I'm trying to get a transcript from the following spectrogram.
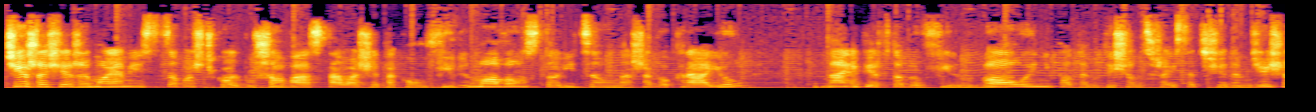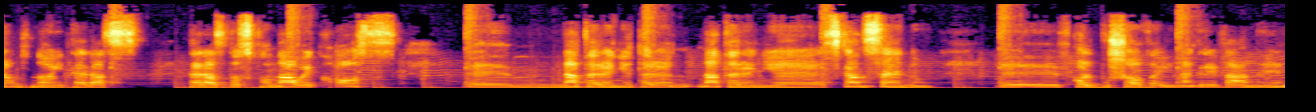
Cieszę się, że moja miejscowość Kolbuszowa stała się taką filmową stolicą naszego kraju. Najpierw to był film Wołyń, potem 1670, no i teraz, teraz doskonały KOS na terenie, teren, na terenie skansenu y, w Kolbuszowej nagrywany.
